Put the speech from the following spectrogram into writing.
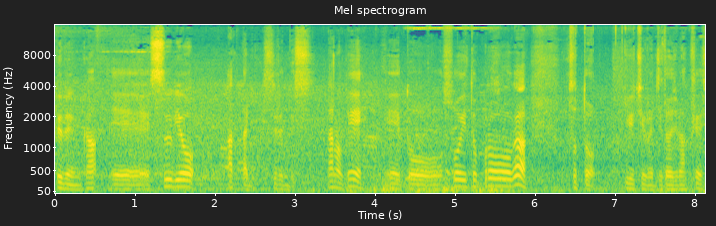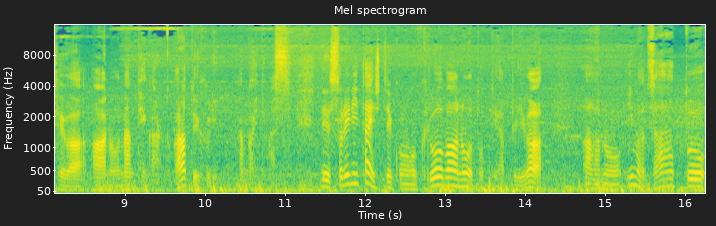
ー、部分が、え数秒あったりするんですなので、えーと、そういうところがちょっと YouTube 自動字幕生成はあの何点かあるのかなというふうに考えてます。でそれに対してこのクローバーノートっていうアプリはあの今ざーっと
